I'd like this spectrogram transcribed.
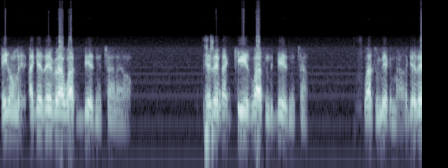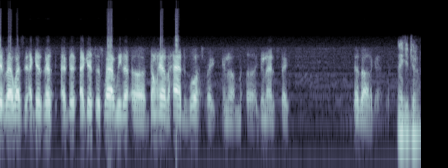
they don't let. I guess everybody watches Disney Channel. I guess everybody kids watching the Disney Channel, watching Mickey Mouse. I guess everybody watches. I guess that's. I guess, I guess that's why we uh, don't have a high divorce rate in the uh, United States. That's all I got. Thank you, John.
